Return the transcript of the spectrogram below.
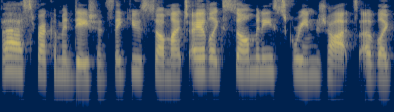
best recommendations. Thank you so much. I have like so many screenshots of like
